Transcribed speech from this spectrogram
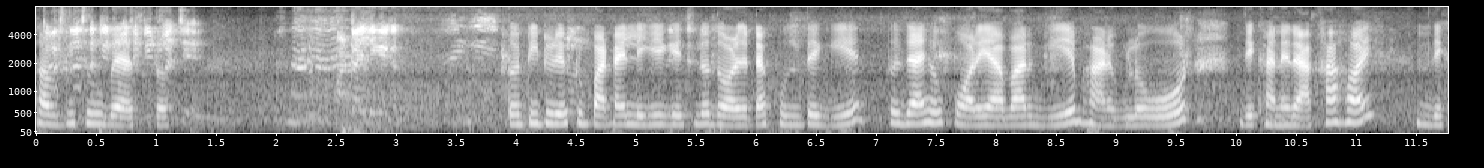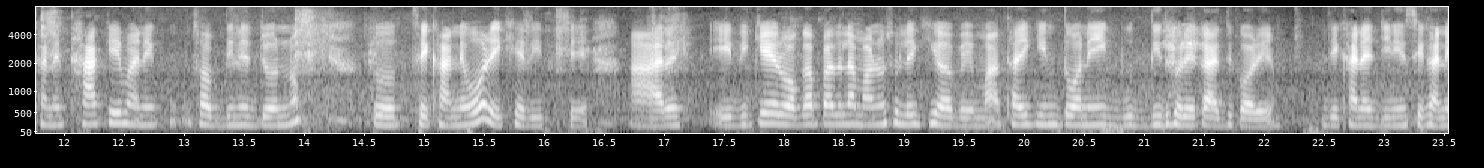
সব কিছু ব্যস্ত। তো টিটুর একটু পাটায় লেগে গেছিল দরজাটা খুলতে গিয়ে। তো যাই হোক, পরে আবার গিয়ে ভাঁড়গুলো ওর যেখানে রাখা হয়, যেখানে থাকে মানে সব দিনের জন্য, তো সেখানেও রেখে দিচ্ছে। আর এদিকে রগা পাতলা মানুষ হলে কী হবে? মাথায় কিন্তু অনেক বুদ্ধি ধরে কাজ করে। যেখানে জিনিস সেখানে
